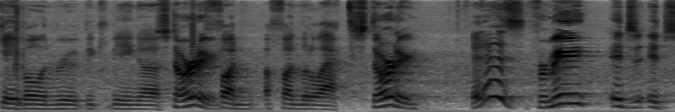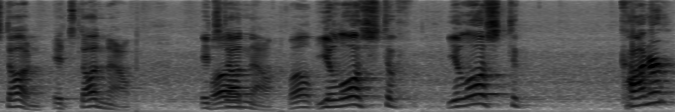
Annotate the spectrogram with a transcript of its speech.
Gable and Roode be, being a Starting. fun, a fun little act. Starting. It is. For me, it's it's done. It's done now. It's Well- done now. Well, You lost to you lost to Konnor.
